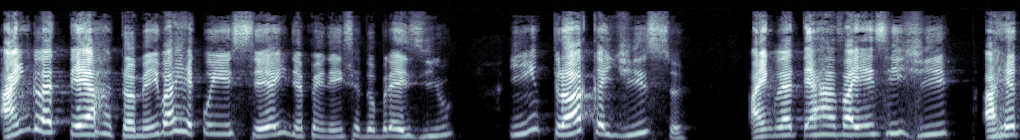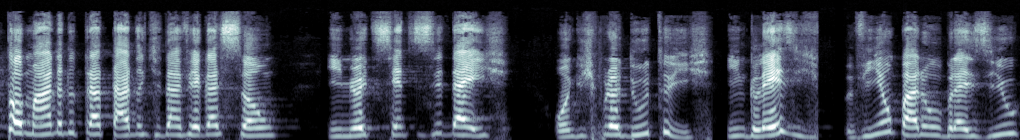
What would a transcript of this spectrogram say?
A Inglaterra também vai reconhecer a independência do Brasil e, em troca disso, a Inglaterra vai exigir a retomada do Tratado de Navegação em 1810, onde os produtos ingleses vinham para o Brasil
